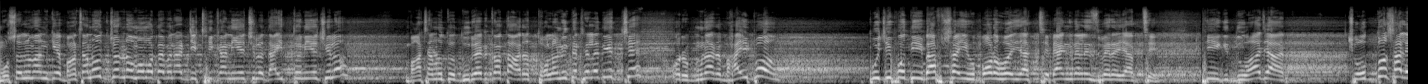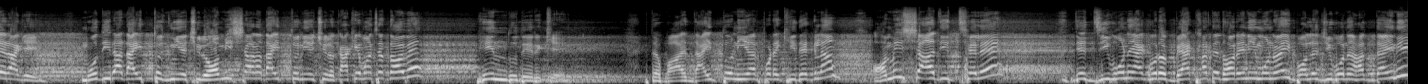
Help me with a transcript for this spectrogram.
মুসলমানকে বাঁচানোর জন্য মমতা ব্যানার্জি ঠিকা নিয়েছিল, দায়িত্ব নিয়েছিল। বাঁচানো তো দূরের কথা আরও তলনিতে ঠেলে দিচ্ছে। ওর উনার ভাইপো পুঁজিপতি ব্যবসায়ী বড় হয়ে যাচ্ছে ব্যাংক ব্যালেন্স বেড়ে যাচ্ছে। ঠিক দু হাজার চোদ্দ সালের আগে মোদিরা দায়িত্ব নিয়েছিল, অমিত শাহরা দায়িত্ব নিয়েছিল, কাকে বাঁচাতে হবে? হিন্দুদেরকে। তো দায়িত্ব নেওয়ার পরে কি দেখলাম? অমিত শাহজির ছেলে যে জীবনে একবারও ব্যাট হাতে ধরেনি মনে হয়, বলে জীবনে হাত দেয়নি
